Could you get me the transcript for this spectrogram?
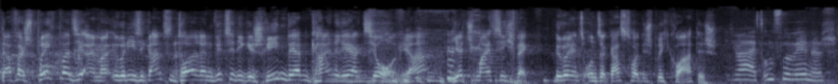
Da verspricht man sich einmal über diese ganzen teuren Witze, die geschrieben werden, keine Reaktion. Ja? Jetzt schmeiß ich weg. Übrigens, unser Gast heute spricht Kroatisch. Ich weiß, und Slowenisch.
